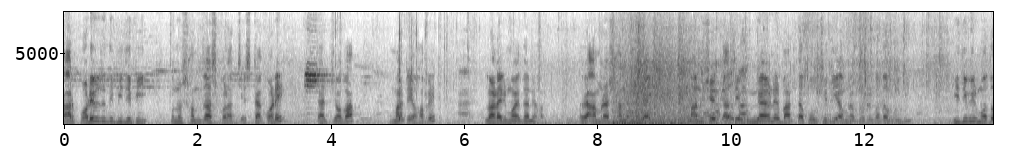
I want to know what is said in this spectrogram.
তারপরেও যদি বিজেপি কোনো সন্ত্রাস করার চেষ্টা করে, তার জবাব মাঠে হবে, লড়াইয়ের ময়দানে হবে। তবে আমরা শান্তি চাই। মানুষের কাছে উন্নয়নের বার্তা পৌঁছে দিয়ে আমরা ভোটের কথা বলি বিজেপির মতো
